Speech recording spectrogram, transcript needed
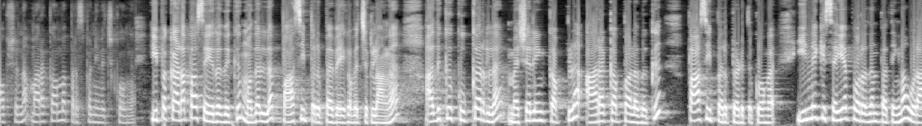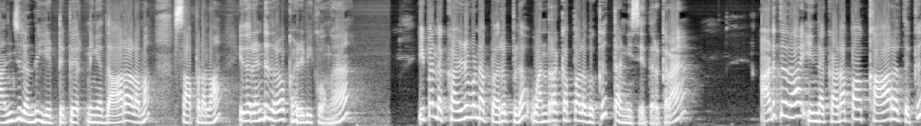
ஆப்ஷனை மறக்காமல் ப்ரெஸ் பண்ணி வச்சுக்கோங்க. இப்போ கடப்பா செய்கிறதுக்கு முதல்ல பாசிப்பருப்பை வேக வச்சுக்கலாங்க. அதுக்கு குக்கரில் மெஷரிங் கப்பில் அரை கப் அளவுக்கு பாசிப்பருப்பு எடுத்துக்கோங்க. இன்றைக்கி செய்ய போகிறதுன்னு பார்த்தீங்கன்னா ஒரு அஞ்சுலேருந்து எட்டு பேர். நீங்கள் தாராளமாக சாப்பிடலாம். இதை ரெண்டு தடவை கழுவிக்கோங்க. இப்போ இந்த கழுவின பருப்பில் ஒன்றரை கப் அளவுக்கு தண்ணி சேர்த்துருக்குறேன். அடுத்ததாக இந்த கடப்பா காரத்துக்கு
